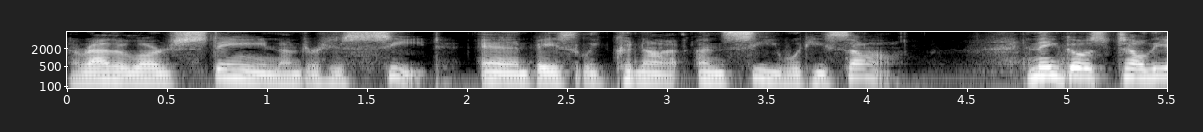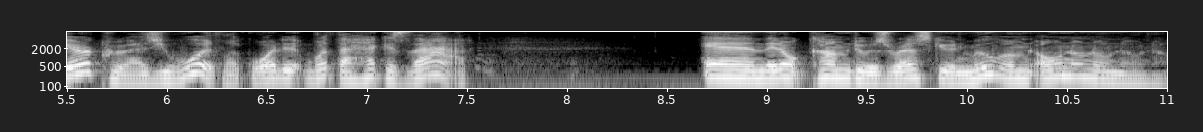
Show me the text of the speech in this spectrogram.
a rather large stain under his seat and basically could not unsee what he saw. And then he goes to tell the aircrew, as you would, like, what, what the heck is that? And they don't come to his rescue and move him. Oh, no, no, no, no,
